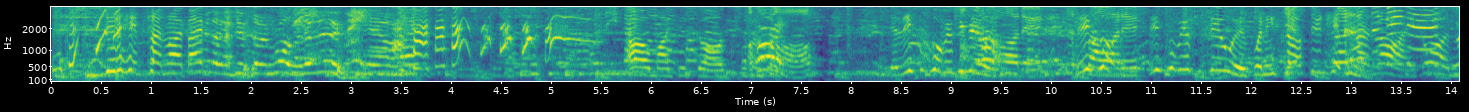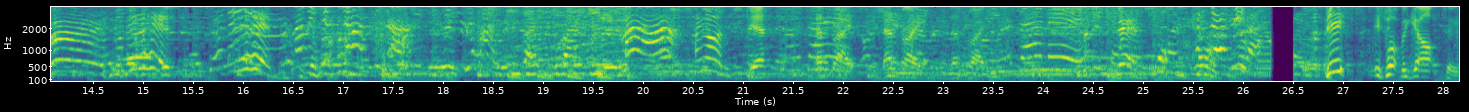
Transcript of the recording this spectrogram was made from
Do the hips don't lie, babe. I do something wrong, I never do. Oh my good god. Yeah, this is what we have to deal with. This what, this is what we have to deal with when he starts doing hips don't. Go on. Do the hips. Do the hips. Hang on. Yeah, that's right. That's right. That's right. This is what we get up to. No,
